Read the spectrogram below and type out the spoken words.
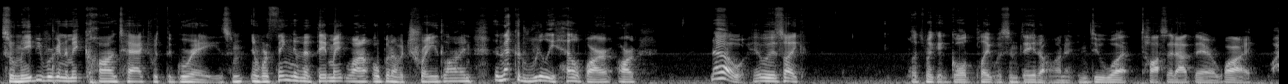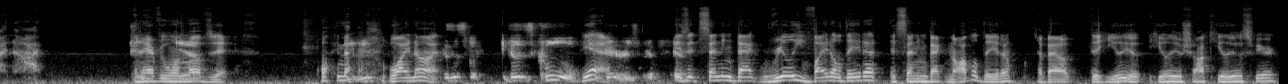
So maybe we're going to make contact with the Greys, and we're thinking that they might want to open up a trade line, and that could really help our our. No, it was like, let's make a gold plate with some data on it, and do what? Toss it out there. Why? Why not? And everyone Yeah. loves it. Why not? Mm-hmm. Why not? Because it's because it's cool. Yeah. Cares? Is it sending back really vital data? It's sending back novel data about the helio helioshock heliosphere.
